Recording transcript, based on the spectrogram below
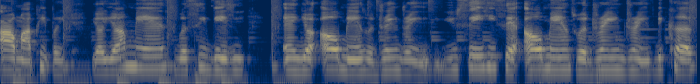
all my people. Your young men will see vision, and your old man's will dream dreams. You see, he said old man's will dream dreams because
